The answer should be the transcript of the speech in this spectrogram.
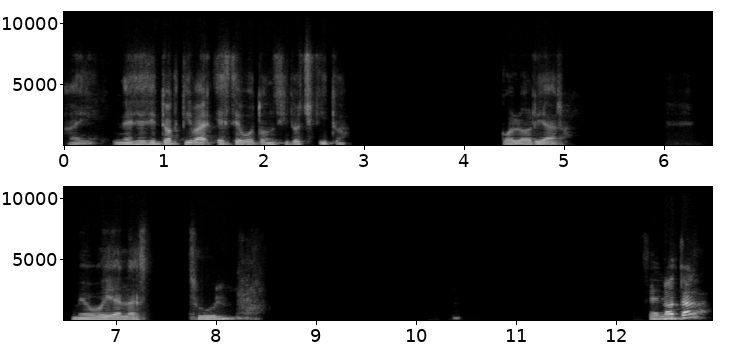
ahí, necesito activar este botoncito chiquito. Colorear. Me voy al azul. ¿Se nota?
